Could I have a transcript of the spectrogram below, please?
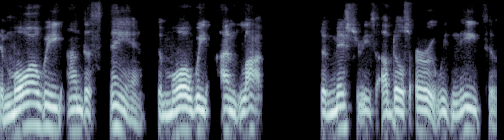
The more we understand, the more we unlock the mysteries of those herbs we need to.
